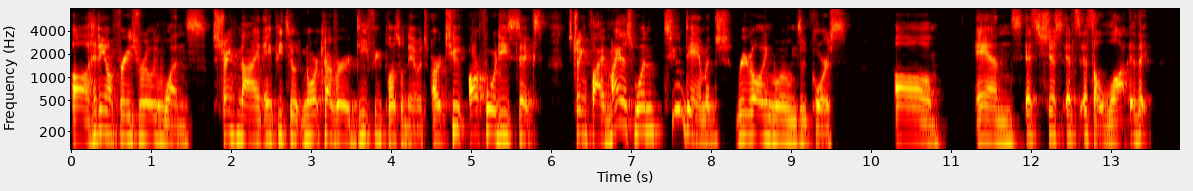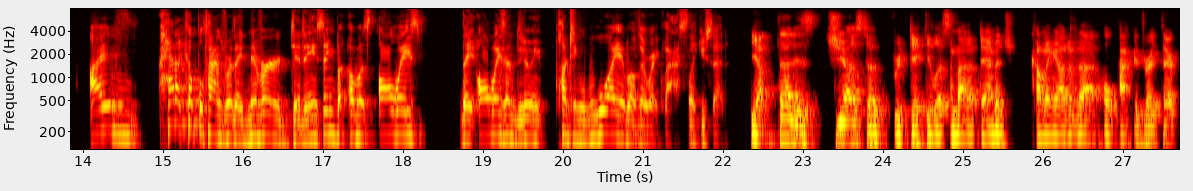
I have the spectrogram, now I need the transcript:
uh, hitting on freeze, rolling ones, strength nine, AP two, ignore cover, D3 plus one damage. R2, R4, D6, strength five, minus one, two damage, rerolling wounds, of course. Um, and it's just, it's, it's a lot. I've had a couple times where they never did anything, but almost always, they always end up doing punching way above their weight class, like you said. Yeah, that is just a ridiculous amount of damage coming out of that whole package right there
